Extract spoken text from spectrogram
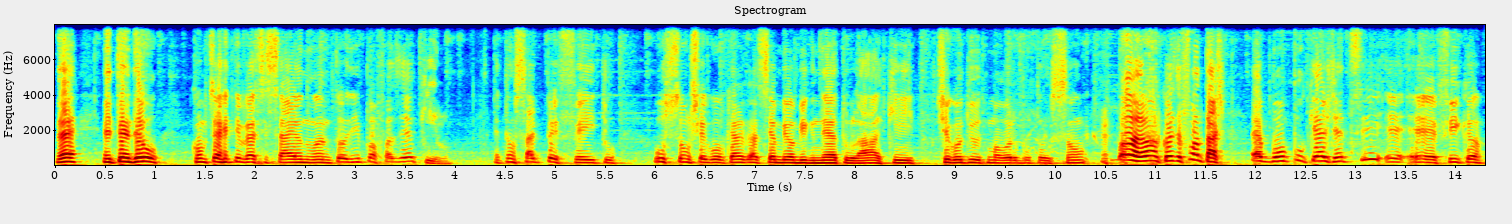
né? Entendeu? Como se a gente tivesse ensaiando um ano todinho para fazer aquilo. Então sai perfeito. O som chegou, quero agradecer ao meu amigo Neto lá, que chegou de última hora, botou o som. Pô, é uma coisa fantástica. é bom porque a gente se é, é, fica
